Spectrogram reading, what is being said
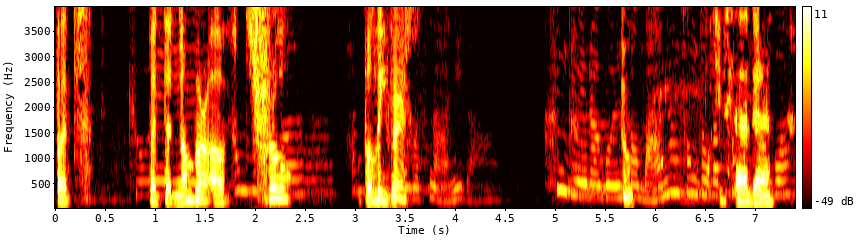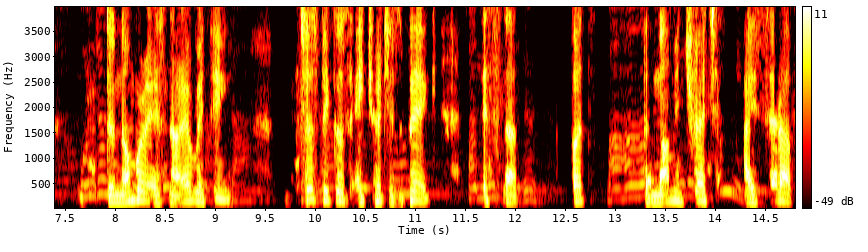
but but the number of true believers he said uh, the number is not everything. Just because a church is big, it's not. But the Manmin church I set up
